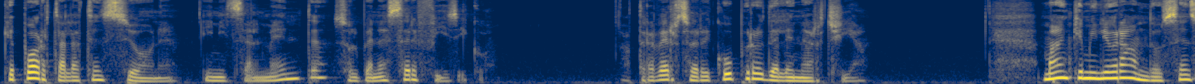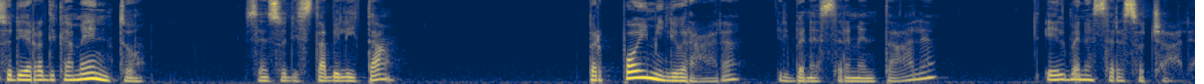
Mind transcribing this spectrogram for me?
che porta l'attenzione inizialmente sul benessere fisico, attraverso il recupero dell'energia, ma anche migliorando il senso di radicamento, senso di stabilità, per poi migliorare il benessere mentale e il benessere sociale.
